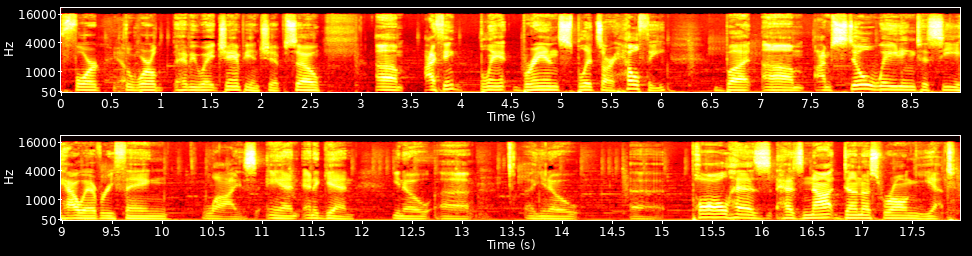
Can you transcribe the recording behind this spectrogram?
for yep. the World Heavyweight Championship. So um, I think brand splits are healthy, but um, I'm still waiting to see how everything lies. And and again, you know, uh, uh, you know, uh, Paul has has not done us wrong yet.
